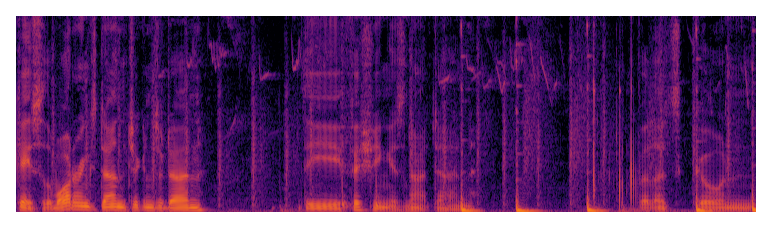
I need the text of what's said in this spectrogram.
Okay, so the watering's done, the chickens are done, the fishing is not done. But let's go and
